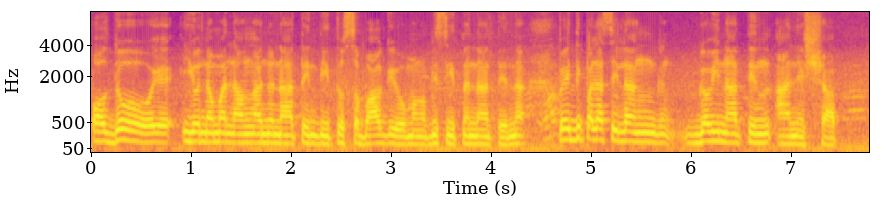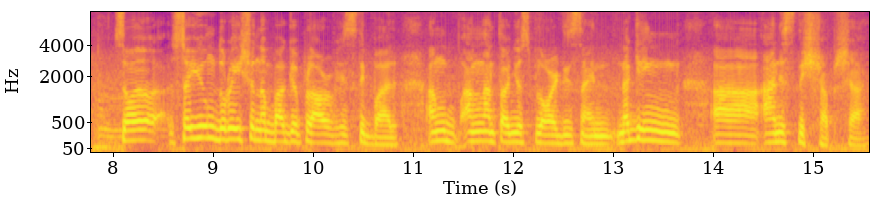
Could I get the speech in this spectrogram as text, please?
although eh, yun naman ang ano natin dito sa Baguio mga bisita natin na pwede pala silang gawin natin honest shop So, so yung duration ng Baguio Flower Festival, ang ang Antonio's Flower Design naging ah, honesty shop siya.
